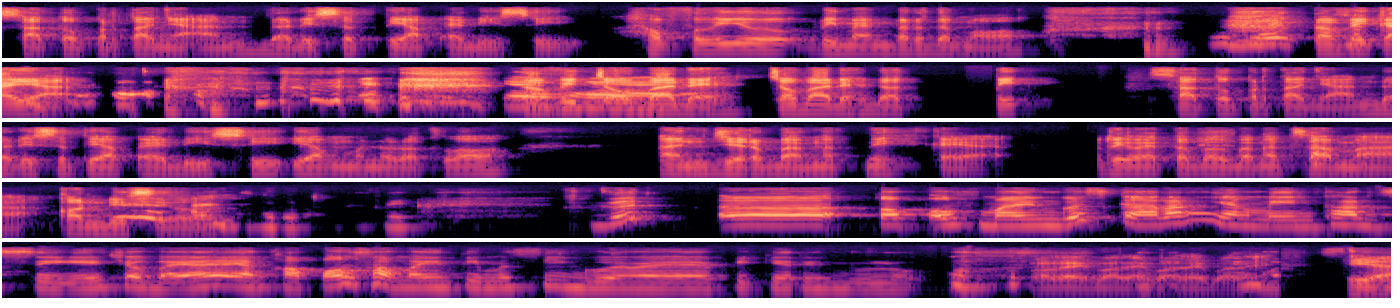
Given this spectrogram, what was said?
satu pertanyaan dari setiap edisi. Hopefully you remember them all. tapi kayak, tapi coba deh, coba deh dot pick satu pertanyaan dari setiap edisi yang menurut lo anjir banget nih, kayak relatable banget sama kondisi lo. Good. Uh, top of mind gue sekarang yang main card sih. Coba ya yang couple sama intimacy gue pikirin dulu. Boleh, boleh, boleh, boleh. Iya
